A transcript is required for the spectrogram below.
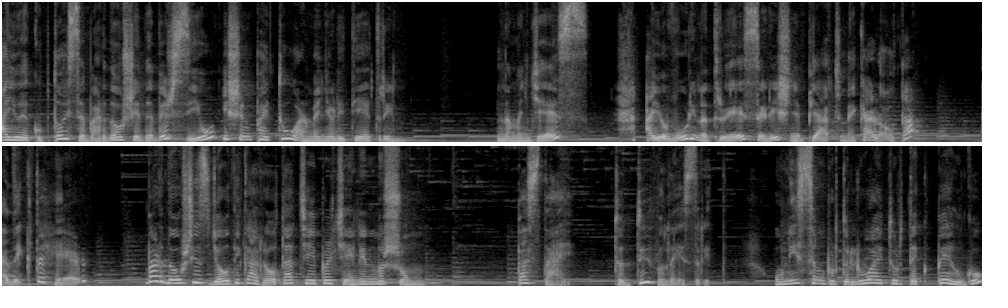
Ajo e kuptoi se Bardhoshi dhe Veshziu ishin pajtuar me njëri-tjetrin. Në mëngjes, ajo vuri në tryezë sërish një pjatë me karota, dhe këtë herë, Bardhoshi zgjodhi karotat që i pëlqenin më shumë. Pastaj, të dy vëllezërit, u nisën për të luajtur tek pelgu,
